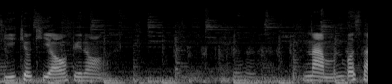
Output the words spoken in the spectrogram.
สีเขียวๆพี่น้องน้ำมันบ่ใส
